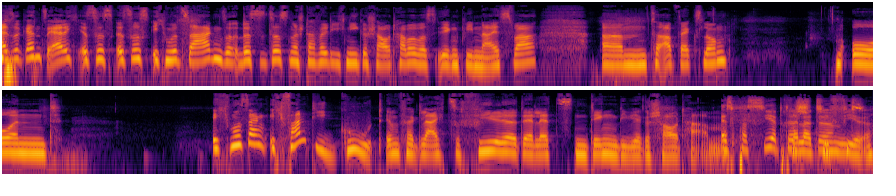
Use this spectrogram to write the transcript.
Also ganz ehrlich, ist es, ist es, ich muss sagen, so, das ist das ist eine Staffel, die ich nie geschaut habe, was irgendwie nice war ähm, zur Abwechslung. Und ich muss sagen, ich fand die gut im Vergleich zu viele der letzten Dinge, die wir geschaut haben. Es passiert Das relativ stimmt. viel.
